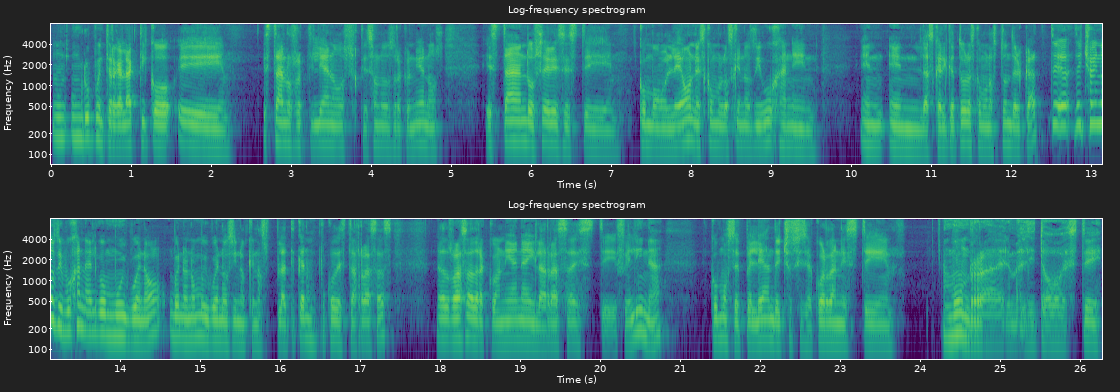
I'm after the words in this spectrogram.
un, grupo intergaláctico, eh, están los reptilianos, que son los draconianos, están los seres este, como leones, como los que nos dibujan en en, las caricaturas como los Thundercats. De, hecho, ahí nos dibujan algo muy bueno. Bueno, no muy bueno, sino que nos platican un poco de estas razas. La raza draconiana y la raza este, felina. Cómo se pelean. De hecho, si se acuerdan, este. Munra, el maldito, este.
